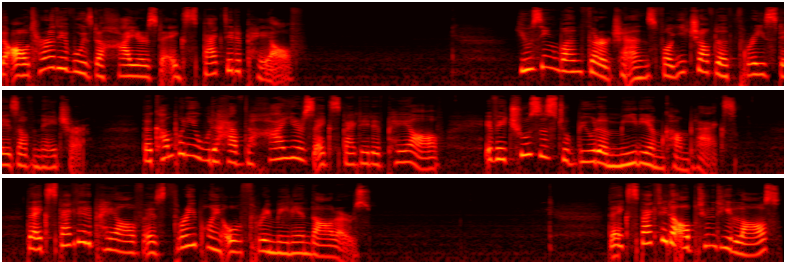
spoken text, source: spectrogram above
the alternative with the highest expected payoff. Using one third chance for each of the three states of nature, the company would have the highest expected payoff if it chooses to build a medium complex. The expected payoff is $3.03 million. The expected opportunity loss,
